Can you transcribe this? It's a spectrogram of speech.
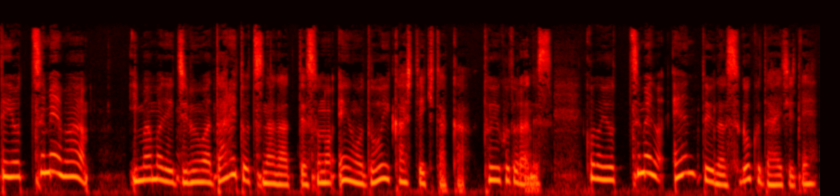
で、四つ目は今まで自分は誰とつながってその縁をどう生かしてきたかということなんです。この四つ目の縁というのはすごく大事で、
